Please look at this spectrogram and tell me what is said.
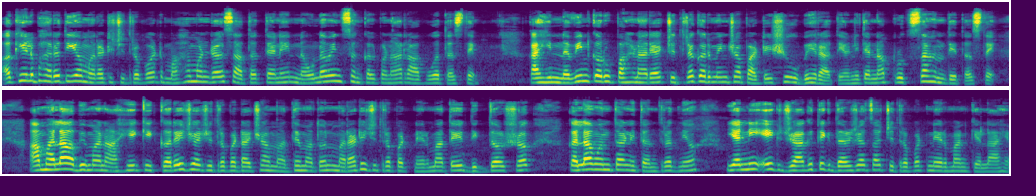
अखिल भारतीय मराठी चित्रपट महामंडळ सातत्याने नवनवीन संकल्पना राबवत असते. काही नवीन करू पाहणाऱ्या चित्रकर्मींच्या पाठीशी उभे राहते आणि त्यांना प्रोत्साहन देत असते. आम्हाला अभिमान आहे की करेज या चित्रपटाच्या माध्यमातून मराठी चित्रपट निर्माते दिग्दर्शक कलावंत आणि तंत्रज्ञ यांनी एक जागतिक दर्जाचा चित्रपट निर्माण केला आहे.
